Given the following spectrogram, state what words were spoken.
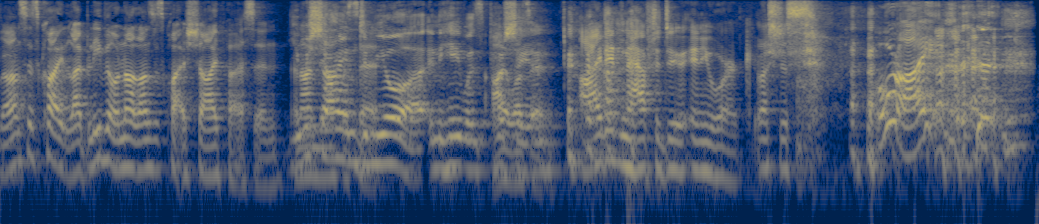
Lance is quite like, believe it or not, Lance is quite a shy person. You were shy and demure, and he was pushing. I pushing. wasn't. I didn't have to do any work. Let's just. All right.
